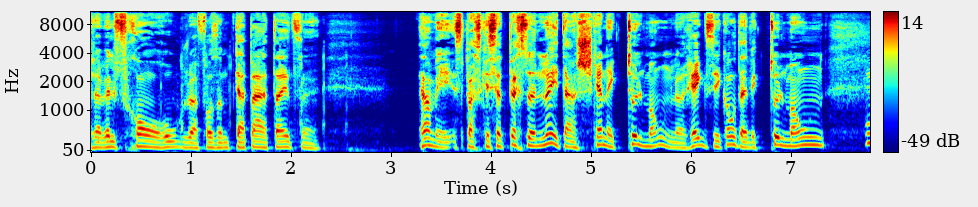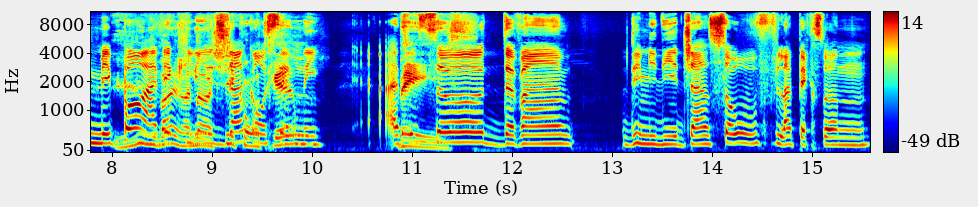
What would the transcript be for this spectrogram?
J'avais le front rouge à force de me taper à la tête. ça. Non, mais c'est parce que cette personne-là est en chicane avec tout le monde, là, règle ses comptes avec tout le monde. Mais pas avec les entier gens elle. concernés. Elle fait Ben, ça devant des milliers de gens, sauf la personne.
